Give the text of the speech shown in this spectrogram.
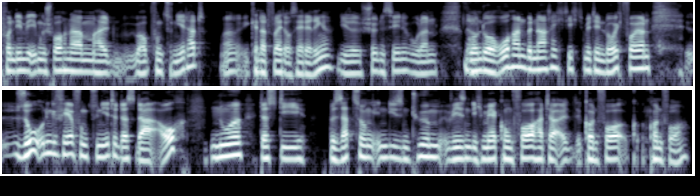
von dem wir eben gesprochen haben, halt überhaupt funktioniert hat. Ja, ihr kennt das vielleicht aus Herr der Ringe, diese schöne Szene, wo dann ja. Gondor Rohan benachrichtigt mit den Leuchtfeuern. So ungefähr funktionierte das da auch, nur dass die Besatzung in diesen Türmen wesentlich mehr Komfort hatte als Komfort, Komfort,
